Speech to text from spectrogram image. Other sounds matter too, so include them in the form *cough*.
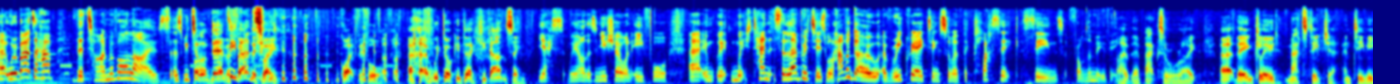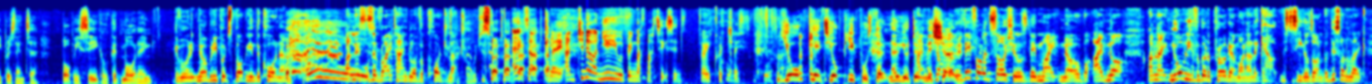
Uh, we're about to have the time of our lives as we Well, talk never dirty felt this dancing. way *laughs* quite before. Uh, we're talking dirty dancing. Yes, we are. There's a new show on E4 uh, in, in which 10 celebrities will have a go of recreating some of the classic scenes from the movie. I hope their backs are all right. Uh, they include maths teacher and TV presenter Bobby Seagull. Good morning. Good morning. Nobody puts Bobby in the corner. *laughs* Oh! Unless it's a right angle of a quadrilateral, which is sort *laughs* of... exactly. And do you know, I knew you would bring mathematics in very quickly. *laughs* Your kids, your pupils don't know you're doing haven't this told them. show. If they followed socials, they might know, but I've not. I'm like, normally if I've got a program on, I'm like, oh, Mr. Seagull's on. But this one, I'm like,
